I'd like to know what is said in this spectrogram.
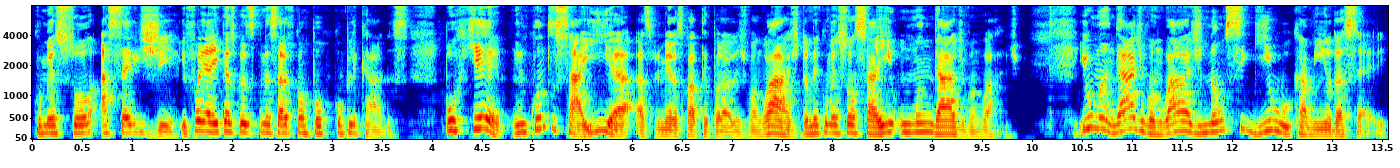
começou a série G. E foi aí que as coisas começaram a ficar um pouco complicadas. Porque, enquanto saía as primeiras quatro temporadas de Vanguard, também começou a sair um mangá de Vanguard. E o mangá de Vanguard não seguiu o caminho da série.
